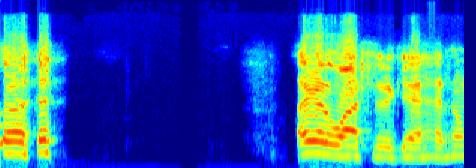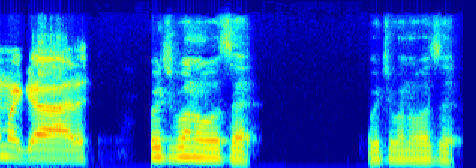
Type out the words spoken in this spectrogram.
I gotta watch it again. Oh my god. Which one was it? Which one was it?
